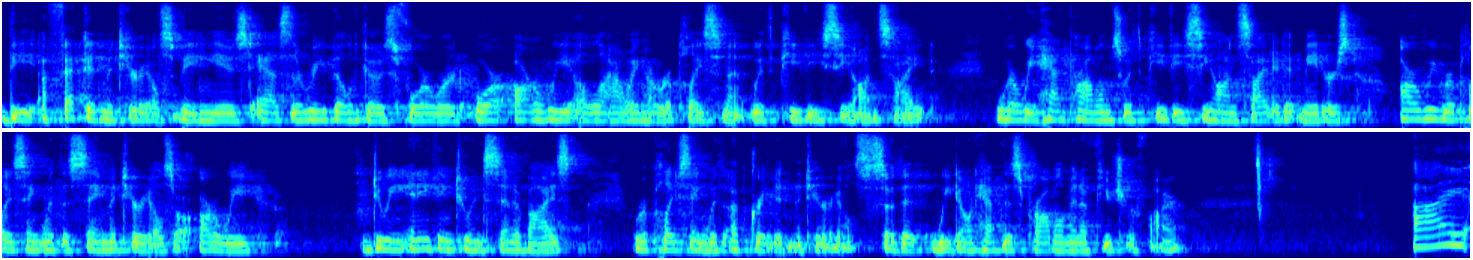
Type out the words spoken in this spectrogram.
the affected materials being used as the rebuild goes forward, or are we allowing a replacement with PVC on site? Where we had problems with PVC on site at meters, are we replacing with the same materials, or are we doing anything to incentivize replacing with upgraded materials so that we don't have this problem in a future fire? I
